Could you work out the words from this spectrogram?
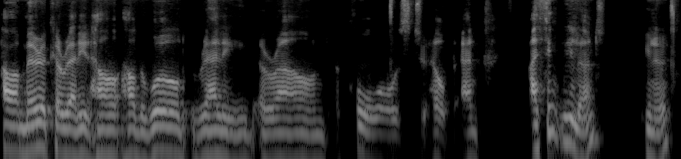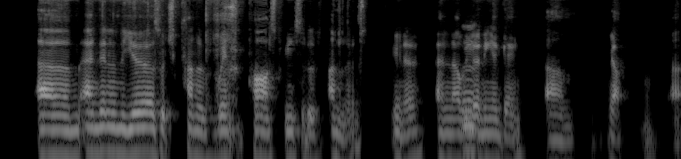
how America rallied, how how the world rallied around a cause to help. And I think we learned, you know, um, and then in the years which kind of went past, we sort of unlearned, you know, and now we're mm. learning again. Um, yeah. Uh,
